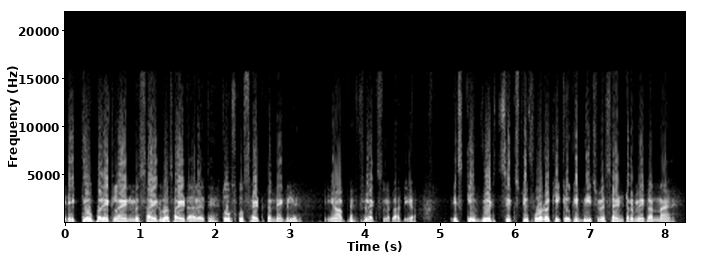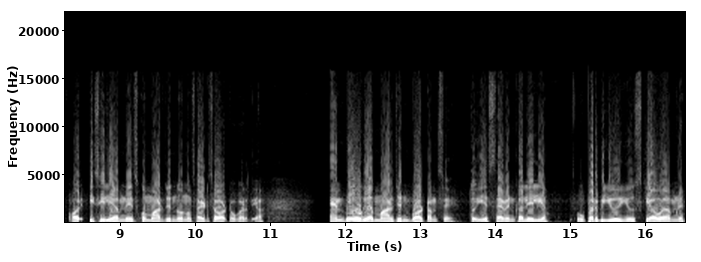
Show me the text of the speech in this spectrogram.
एक के ऊपर एक लाइन में साइड बाय साइड आ रहे थे तो उसको सेट करने के लिए यहाँ पे फ्लेक्स लगा दिया। इसकी विथ 64 रखी, क्योंकि बीच में सेंटर में करना है, और इसीलिए हमने इसको मार्जिन दोनों साइड से ऑटो कर दिया। एम भी हो गया मार्जिन बॉटम से तो ये सेवन का ले लिया। ऊपर भी यू यूज़ किया हुआ है हमने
